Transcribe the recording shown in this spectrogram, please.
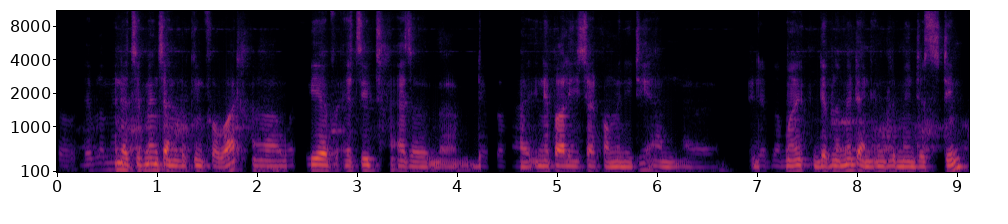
So development achievements and looking forward, uh, what we have achieved as a Nepal EHR community and development, development and implementers team.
